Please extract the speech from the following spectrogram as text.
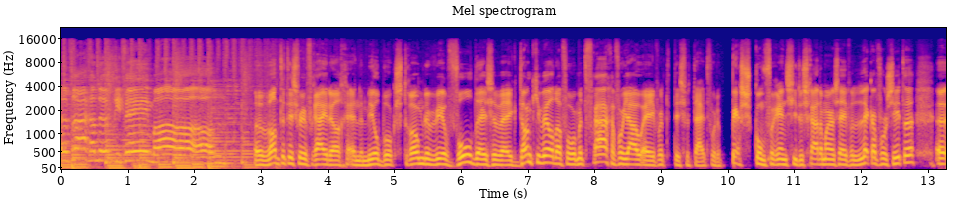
Een vraag aan de privéman. Want het is weer vrijdag en de mailbox stroomde weer vol deze week. Dankjewel daarvoor met vragen voor jou, Evert. Het is weer tijd voor de persconferentie, dus ga er maar eens even lekker voor zitten. Uh,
